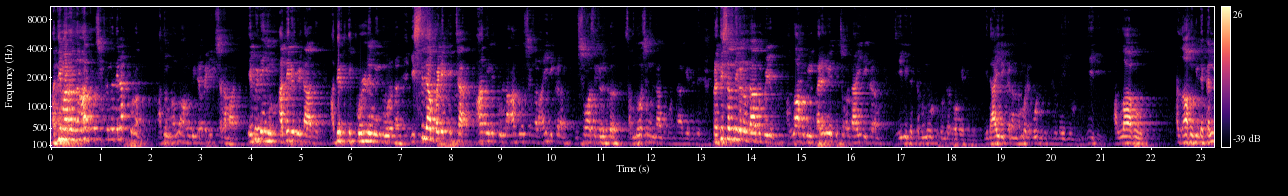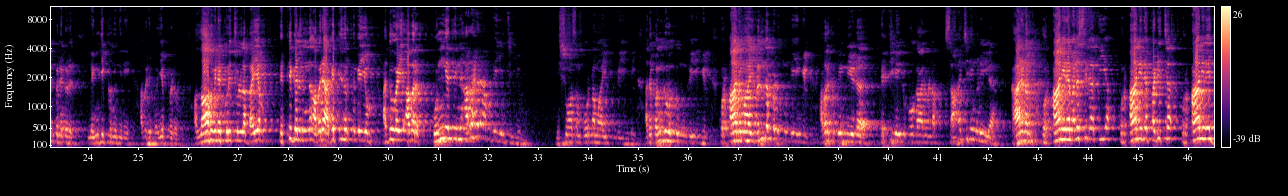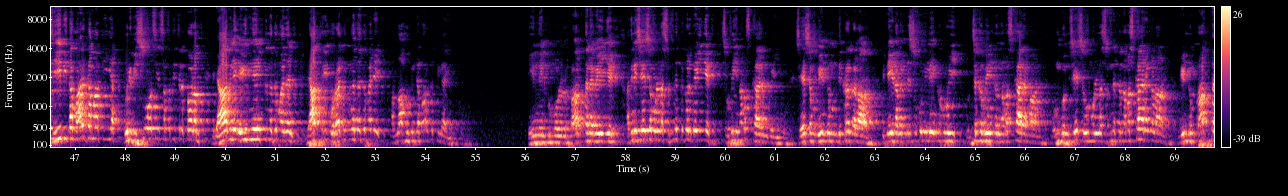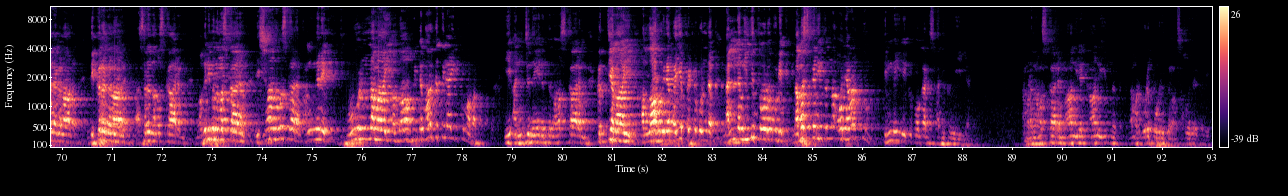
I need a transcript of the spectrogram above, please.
മതിമറന്ന് ആഘോഷിക്കുന്നതിനപ്പുറം അതും അള്ളാഹുവിന്റെ പരീക്ഷണമാണ്. എവിടെയും അതിരുവിടാതെ അതിർത്തിക്കുള്ളിൽ നിന്നുകൊണ്ട് ഇസ്ലാം പഠിപ്പിച്ച ആ നിലക്കുള്ള ആഘോഷങ്ങളായിരിക്കണം വിശ്വാസികൾക്ക് സന്തോഷമുണ്ടാകും ഉണ്ടാകേണ്ടത് പ്രതിസന്ധികൾ ഉണ്ടാകുമ്പോഴും അള്ളാഹുവിൽ പരമേൽപ്പിച്ചുകൊണ്ടായിരിക്കണം ജീവിതത്തെ മുന്നോട്ട് കൊണ്ടുപോകേണ്ടത്. ഇതായിരിക്കണം നമ്മുടെ ഓരോരുത്തരുടെയും രീതി. അള്ളാഹു അള്ളാഹുവിന്റെ കൽപ്പനകൾ ലംഘിക്കുന്നതിന് അവർ ഭയപ്പെടും. അള്ളാഹുവിനെ കുറിച്ചുള്ള ഭയം തെറ്റുകളിൽ നിന്ന് അവരെ അകറ്റി നിർത്തുകയും അതുവഴി അവർ പുണ്യത്തിന് അർഹരാകുകയും ചെയ്യും. വിശ്വാസം പൂർണമായി എങ്കിൽ അത് പങ്കുവെക്കുന്നുണ്ട് എങ്കിൽ ഖുർആാനുമായി ബന്ധപ്പെടുത്തുകയെങ്കിൽ അവർക്ക് പിന്നീട് തെറ്റിലേക്ക് പോകാനുള്ള സാഹചര്യങ്ങളില്ല. കാരണം ഖുർആാനിനെ മനസ്സിലാക്കിയ ഖുർആാനിനെ പഠിച്ച ഖുർആാനിനെ ജീവിത മാർഗമാക്കിയ ഒരു വിശ്വാസിയെ സംബന്ധിച്ചിടത്തോളം രാവിലെ എഴുന്നേൽക്കുന്നത് മുതൽ രാത്രി ഉറങ്ങുന്നത് വരെ അള്ളാഹുവിന്റെ മാർഗത്തിലായിരിക്കും. എഴുന്നേൽക്കുമ്പോഴുള്ള പ്രാർത്ഥന കഴിഞ്ഞ് അതിനുശേഷമുള്ള സുന്നത്തുകൾ കഴിഞ്ഞ് സുഹി നമസ്കാരം കഴിഞ്ഞു. ശേഷം വീണ്ടും ദിക്റകളാണ്. പിന്നീട് അവന്റെ സുഖിലേക്ക് പോയി ഉച്ചയ്ക്ക് വീണ്ടും നമസ്കാരമാണ്. മുമ്പും ശേഷവുമുള്ള സുന്നത്ത് നമസ്കാരങ്ങളാണ്. വീണ്ടും പ്രാർത്ഥനകളാണ്. ദിക്റകളാണ് അസർ നമസ്കാരം മകരിബ് നമസ്കാരം ഇഷാ നമസ്കാരം അങ്ങനെ പൂർണമായി അള്ളാഹുവിന്റെ മാർഗത്തിലായിരിക്കും അവർ. ഈ അഞ്ചു നേരത്തെ നമസ്കാരം കൃത്യമായി അള്ളാഹുവിനെ ഭയപ്പെട്ടുകൊണ്ട് നല്ല നീയത്തോടുകൂടി നമസ്കരിക്കുന്ന ഒരാൾക്കും തിന്മയിലേക്ക് പോകാൻ സാധിക്കുകയില്ല. നമ്മുടെ നമസ്കാരം ആ നിലക്കാണ് കാണുകയെന്ന് നമ്മൾ ഉറപ്പുവരുത്തണം സഹോദരങ്ങളെ.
